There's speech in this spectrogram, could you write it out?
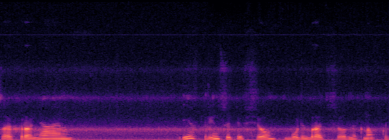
Сохраняем. И в принципе все. Будет брать все одной кнопкой.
